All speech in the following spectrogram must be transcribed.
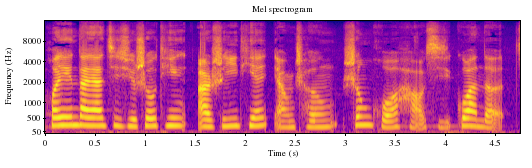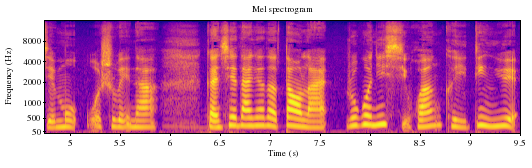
欢迎大家继续收听《二十一天养成生活好习惯》的节目，我是维娜，感谢大家的到来。如果你喜欢，可以订阅、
